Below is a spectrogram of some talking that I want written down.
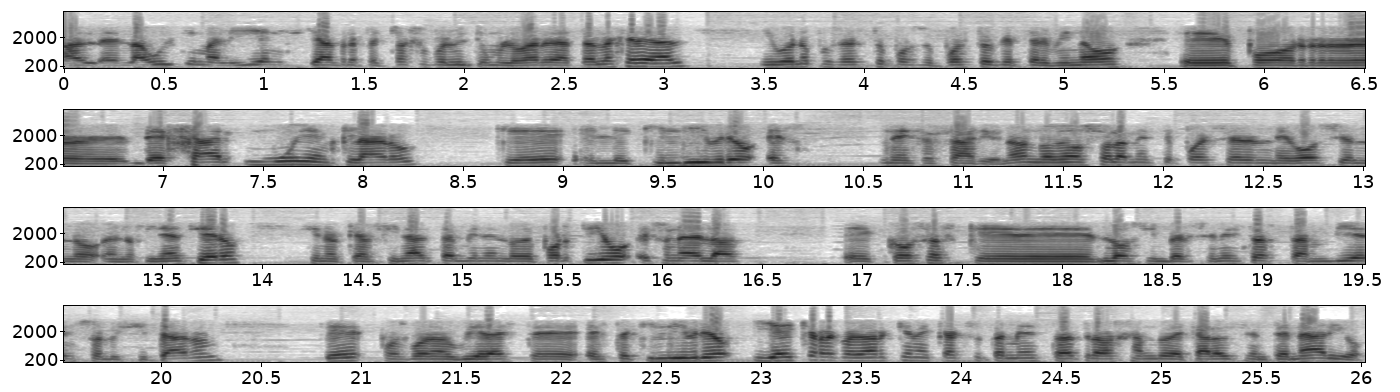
a la, última liguilla, ni siquiera al repechaje fue el último lugar de la tabla general. Y bueno, pues esto por supuesto que terminó eh, por dejar muy en claro que el equilibrio es necesario, ¿no? No, no solamente puede ser el negocio en lo, en lo financiero, sino que al final también en lo deportivo es una de las eh, cosas que los inversionistas también solicitaron que pues bueno hubiera este este equilibrio y hay que recordar que Necaxa también está trabajando de cara al centenario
